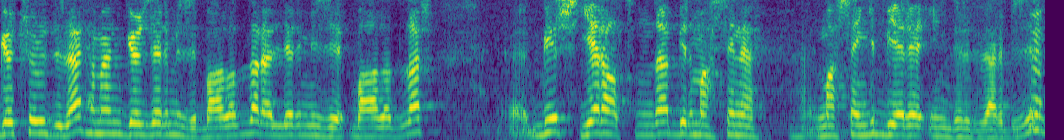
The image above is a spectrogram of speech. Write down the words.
götürdüler. Hemen gözlerimizi bağladılar, ellerimizi bağladılar. Ee, bir yer altında bir mahzene, mahzen gibi bir yere indirdiler bizi.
